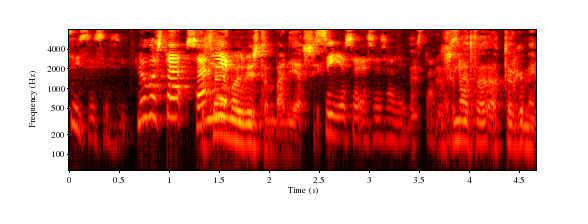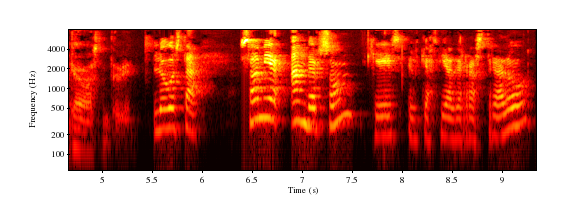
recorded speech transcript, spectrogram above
sí, sí, sí, sí. Luego está Ese lo Sammy... hemos visto en varias, sí. Sí, ese, ese sale bastante. Es un actor que me cae bastante bien. Luego está Samir Anderson, que es el que hacía de rastreador,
